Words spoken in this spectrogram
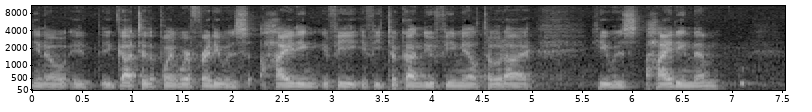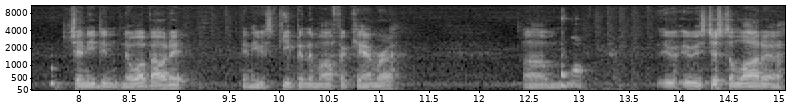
you know, it, it got to the point where Freddie was hiding. If he if he took on new female Todai, he was hiding them. Jenny didn't know about it, and he was keeping them off of camera. Um, it, it was just a lot of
